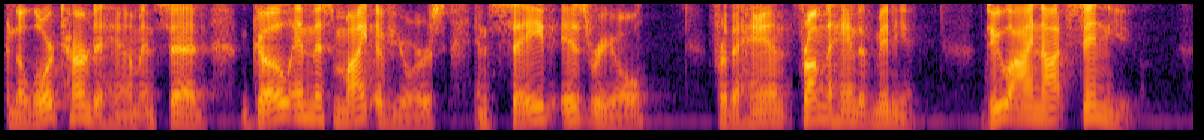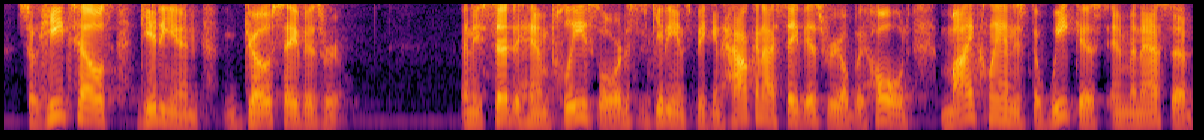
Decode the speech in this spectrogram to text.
And the Lord turned to him and said, Go in this might of yours and save Israel for the hand, from the hand of Midian. Do I not send you? So he tells Gideon, Go save Israel. And he said to him, Please, Lord, this is Gideon speaking, how can I save Israel? Behold, my clan is the weakest in Manasseh,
